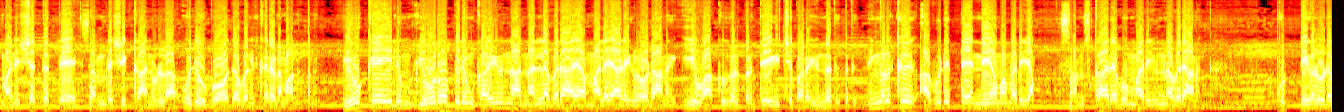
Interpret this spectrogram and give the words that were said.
മനുഷ്യത്വത്തെ സംരക്ഷിക്കാനുള്ള ഒരു ബോധവൽക്കരണമാണ്. യു കെയിലും യൂറോപ്പിലും കഴിയുന്ന നല്ലവരായ മലയാളികളോടാണ് ഈ വാക്കുകൾ പ്രത്യേകിച്ച് പറയുന്നത്. നിങ്ങൾക്ക് അവിടുത്തെ നിയമമറിയാം. സംസ്കാരവും അറിയുന്നവരാണ്. കുട്ടികളുടെ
